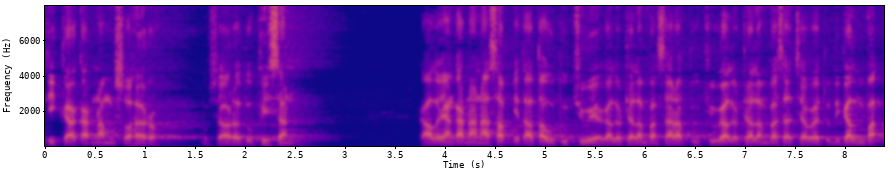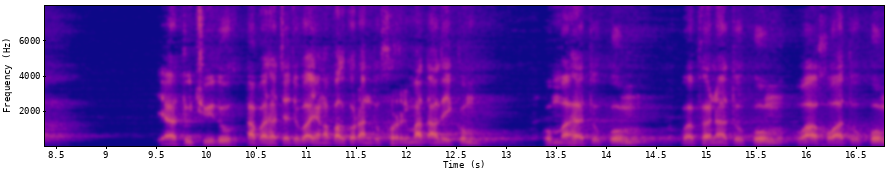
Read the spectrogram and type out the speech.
tiga karena musaharoh. Musaharoh itu besan. Kalau yang karena nasab kita tahu tujuh ya. Kalau dalam bahasa Arab tujuh, kalau dalam bahasa Jawa itu tinggal empat. Ya tujuh itu apa saja coba yang hafal Quran tuh khurimat alaikum ummahatukum wa banatukum wa akhwatukum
